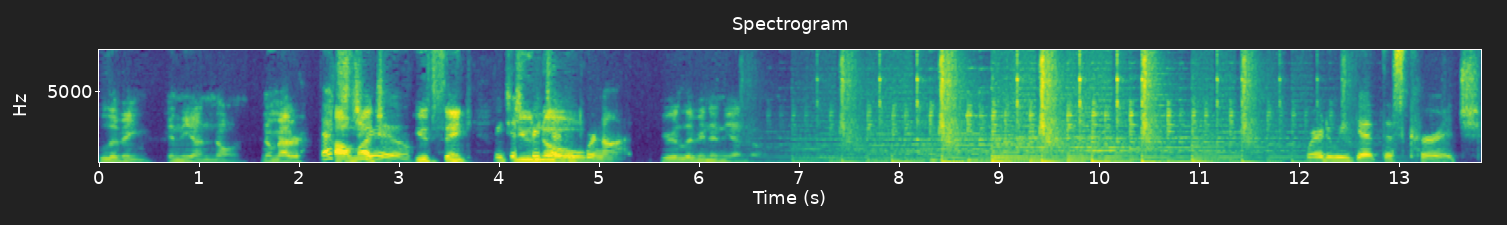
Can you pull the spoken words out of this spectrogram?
living in the unknown, no matter That's how much true. you think We just you pretend know- we're not. you're living in the unknown. Where do we get this courage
